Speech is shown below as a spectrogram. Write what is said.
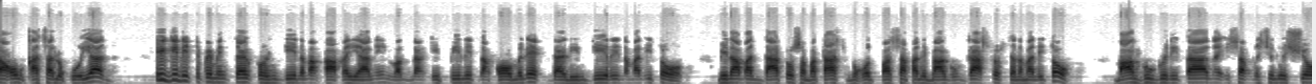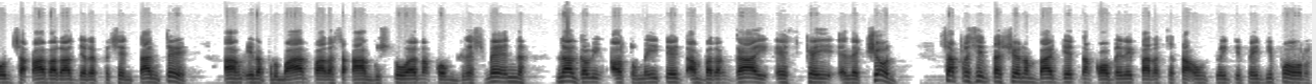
taong kasalukuyan. Iginit ni Pimentel kung hindi naman kakayanin, wag nang ipilit ng COMELEC dahil hindi rin naman ito minamandato sa batas bukod pa sa panibagong gastos na naman ito. Magugunita na isang resolusyon sa Kamara de Representante ang inaprubahan para sa kagustuhan ng congressmen na gawing automated ang barangay SK election. Sa presentasyon ng budget ng COMELEC para sa taong 2024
